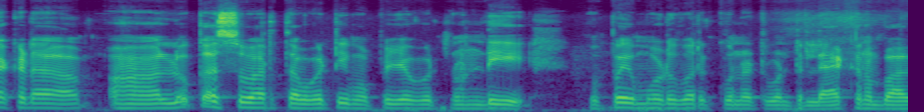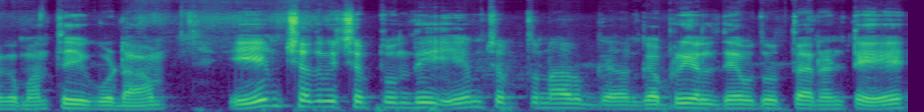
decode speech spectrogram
అక్కడ లోకస్ వార్త ఒకటి ముప్పై ఒకటి నుండి ముప్పై మూడు వరకు ఉన్నటువంటి లేఖన భాగం అంతా కూడా ఏం చదివి చెప్తుంది ఏం చెప్తున్నారు గబ్రియల్ దేవదూత అంటే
